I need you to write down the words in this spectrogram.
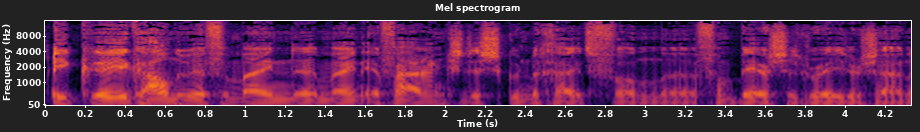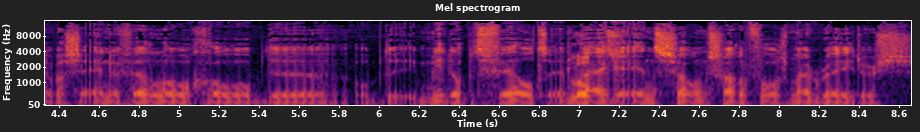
Ik, eh, ik haal nu even mijn, mijn ervaringsdeskundigheid van, eh van Bears at Raiders aan. Er was een NFL-logo op de, op de, midden op het veld. En Klopt. beide endzones hadden volgens mij Raiders.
